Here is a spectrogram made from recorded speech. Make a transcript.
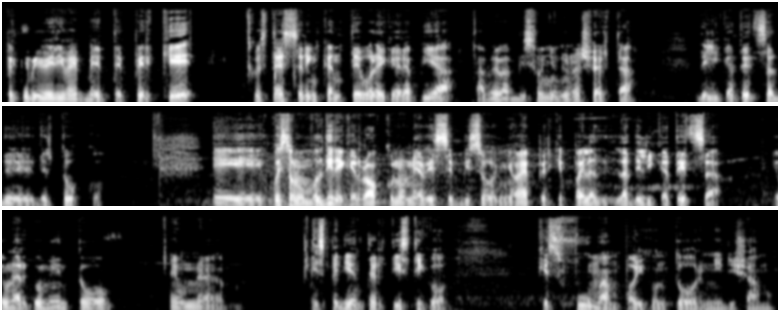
Perché mi veniva in mente? Perché quest'essere incantevole che era Pia aveva bisogno di una certa delicatezza de, del tocco. E questo non vuol dire che Rocco non ne avesse bisogno, eh, perché poi la, la delicatezza è un argomento, è un, espediente artistico che sfuma un po' i contorni, diciamo.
